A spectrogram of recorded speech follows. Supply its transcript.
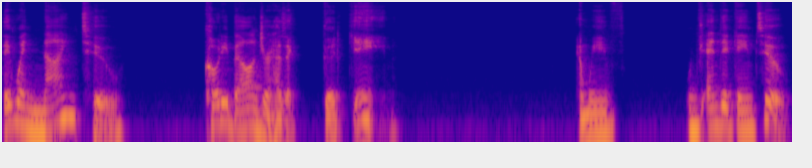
They win nine two. Cody Bellinger has a good game, and we've we've ended game two.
